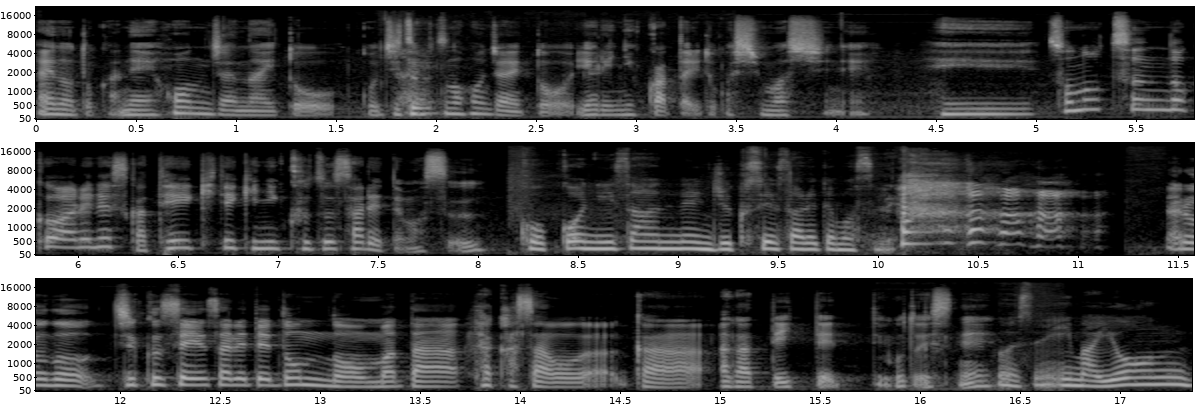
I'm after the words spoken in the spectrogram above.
あいうのとかね本じゃないとこう実物の本じゃないとやりにくかったりとかしますしね。へえその積んどくはあれですか？定期的に崩されてます？ここ23年熟成されてますね。なるほど。熟成されてどんどんまた高さが上がっていってっていうことですね。そうですね。今4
